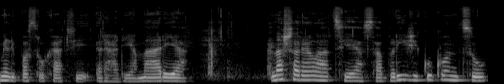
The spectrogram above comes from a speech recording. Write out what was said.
Milí poslucháči Rádia Mária, naša relácia sa blíži ku koncu.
